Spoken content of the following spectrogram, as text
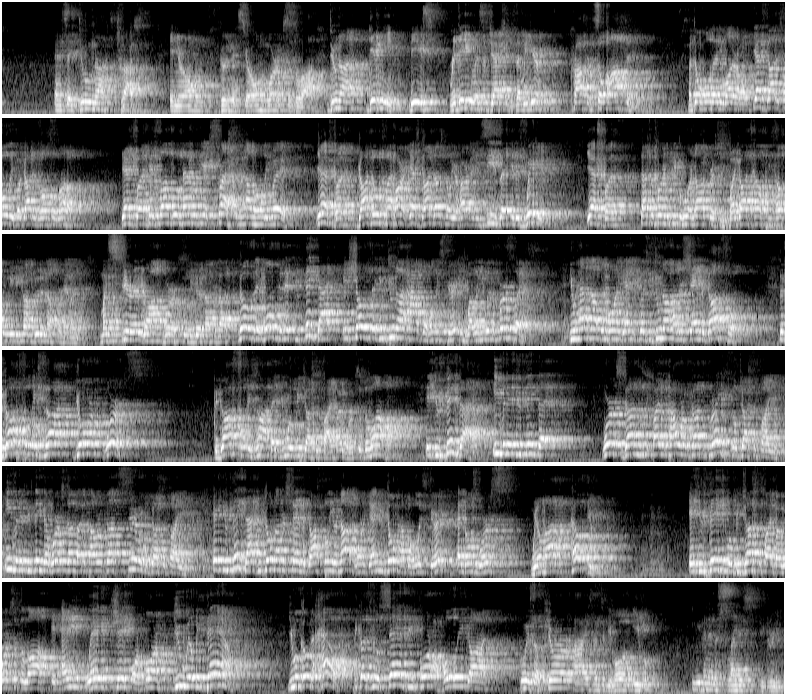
and say, do not trust in your own goodness, your own works of the law. Do not give me these ridiculous objections that we hear proffered so often. But don't hold any water. Yes, God is holy, but God is also love. Yes, but His love will never be expressed in an unholy way. Yes, but God knows my heart. Yes, God does know your heart, and He sees that it is wicked. Yes, but that's referring to people who are not Christians. By God's help, He's helping me become good enough for Him. And my spirit wrought works will be good enough for God. No, they won't. And if you think that, it shows that you do not have the Holy Spirit indwelling you in the first place. You have not been born again because you do not understand the gospel. The gospel is not your works. The gospel is not that you will be justified by works of the law. If you think that, even if you think that Works done by the power of God's grace will justify you. Even if you think that works done by the power of God's Spirit will justify you. If you think that, you don't understand the gospel, you're not born again, you don't have the Holy Spirit, and those works will not help you. If you think you will be justified by works of the law in any way, shape, or form, you will be damned. You will go to hell because you will stand before a holy God who is of purer eyes than to behold evil, even in the slightest degree.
